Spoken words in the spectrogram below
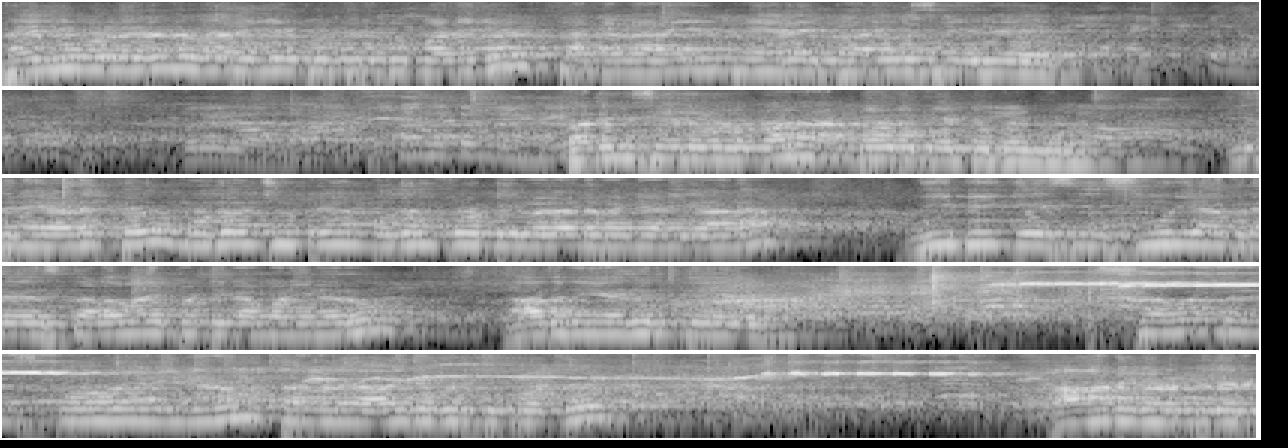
வெளியூரிலிருந்து வருகை கொண்டிருக்கும் அணிகள் தங்கள் அணியின் பெயரை பதிவு செய்து பதிவு செய்து கொள்ளுமாறு அன்போடு கேட்டுக்கொள்கிறோம். இதனை அடுத்து முதல் சுற்றில் முதல் போட்டியில் விளையாட வேண்டிய அணியான விபிகேசி சூர்யா பிரதேஷ் தலவாய்ப்பட்டினம் அணியினரும் அதனை எதிர்த்து செவன் பிரதேஷ் கோவை அணியினரும் தங்களை ஆயுதப்படுத்திக் கொண்டு ஆடுகளத்தில்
